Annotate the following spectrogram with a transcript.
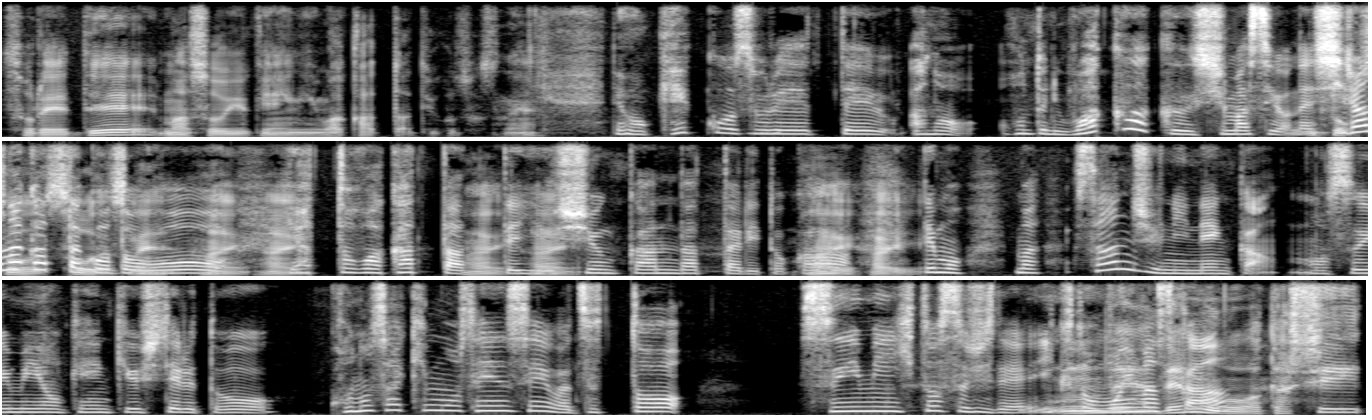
それでまあそういう原因分かったということですね。でも結構それってあの本当にワクワクしますよね。知らなかったことをやっと分かったってはいう瞬間だったりとか、でも、まあ、32年間もう睡眠を研究してるとこの先も先生はずっと睡眠一筋でいくと思いますか？ででも私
